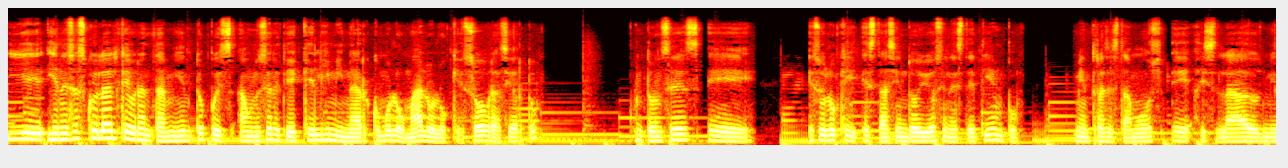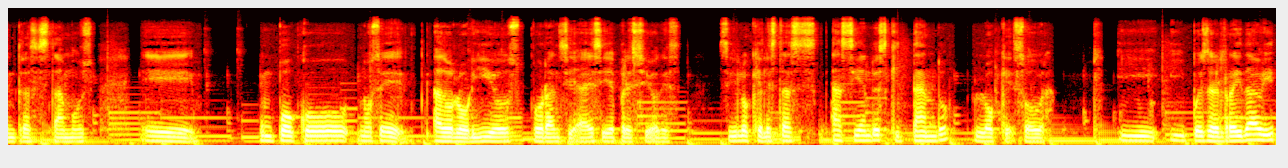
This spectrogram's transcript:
Y, en esa escuela del quebrantamiento, pues a uno se le tiene que eliminar como lo malo, lo que sobra, ¿cierto? Entonces, eh, eso es lo que está haciendo Dios en este tiempo. Mientras estamos eh, aislados, mientras estamos eh, un poco, no sé, adoloridos por ansiedades y depresiones. ¿sí? Lo que Él está haciendo es quitando lo que sobra. Y, y pues el rey David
